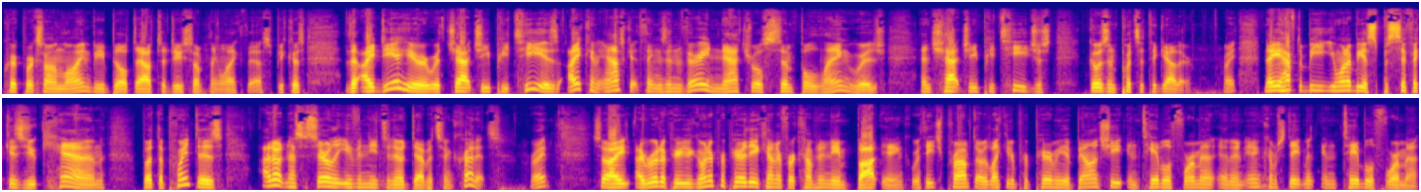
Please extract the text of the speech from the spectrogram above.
QuickBooks Online be built out to do something like this. Because the idea here with ChatGPT is I can ask it things in very natural simple language and ChatGPT just goes and puts it together right? Now you have to be you want to be as specific as you can but the point is I don't necessarily even need to know debits and credits right? So I, I wrote up here, you're going to prepare the accounting for a company named Bot Inc. With each prompt, I would like you to prepare me a balance sheet in table format and an income statement in table format.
